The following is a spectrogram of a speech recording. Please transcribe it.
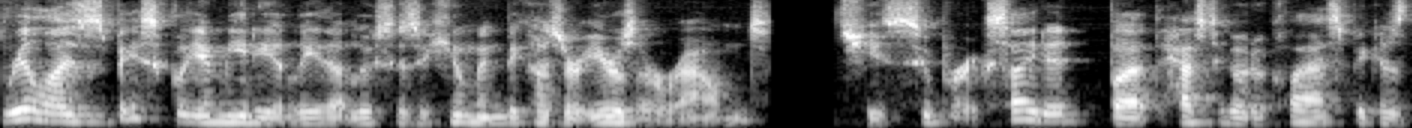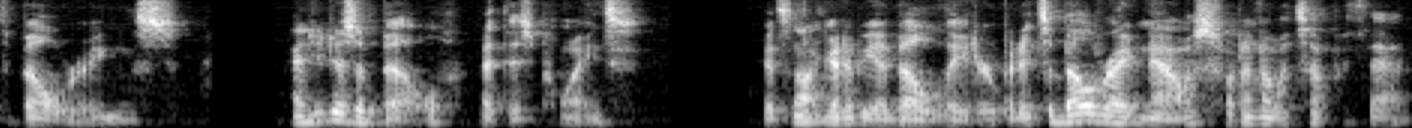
realizes basically immediately that Luz is a human because her ears are round. She's super excited, but has to go to class because the bell rings, and it is a bell at this point. It's not going to be a bell later, but it's a bell right now, so I don't know what's up with that.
